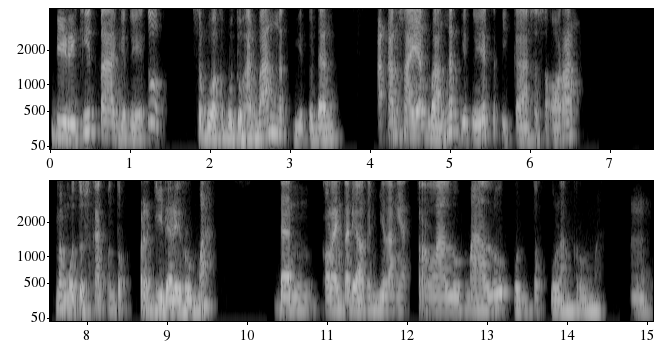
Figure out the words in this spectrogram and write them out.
diri kita gitu ya itu sebuah kebutuhan banget gitu dan akan sayang banget gitu ya ketika seseorang memutuskan untuk pergi dari rumah dan kalau yang tadi Alvin bilang ya terlalu malu untuk pulang ke rumah Hmm,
